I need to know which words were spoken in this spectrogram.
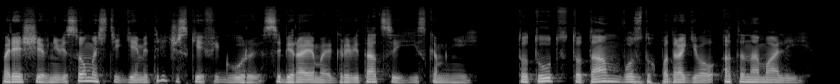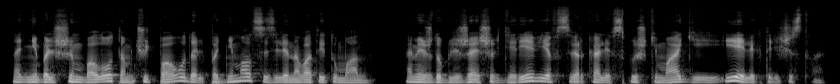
парящие в невесомости геометрические фигуры, собираемые гравитацией из камней. То тут, то там воздух подрагивал от аномалий. Над небольшим болотом чуть поодаль поднимался зеленоватый туман, а между ближайших деревьев сверкали вспышки магии и электричества.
